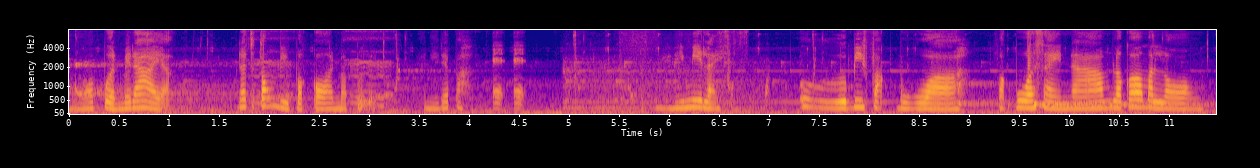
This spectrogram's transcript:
อ๋อเปิดไม่ได้อะ น่าจะต้องมีอุปกรณ์มาเปิด อันนี้ได้ปะอันนี้มีอะไร เออ มีฝักบัว ฝักบัวใส่น้ำแล้วก็เอามาลองอั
